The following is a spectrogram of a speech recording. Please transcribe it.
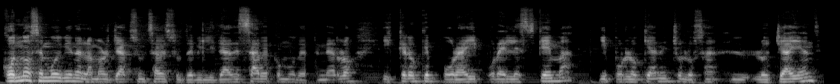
Conoce muy bien a Lamar Jackson, sabe sus debilidades, sabe cómo detenerlo y creo que por ahí, por el esquema y por lo que han hecho los, los Giants,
